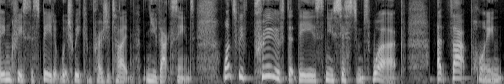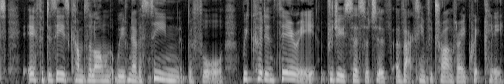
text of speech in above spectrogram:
increase the speed at which we can prototype new vaccines. Once we've proved that these new systems work, at that point, if a disease comes along that we've never seen before, we could, in theory, produce a sort of a vaccine for trial very quickly.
